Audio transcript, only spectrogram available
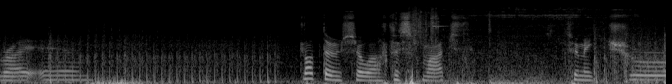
Right. Um, not doing so well this match. To make sure.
